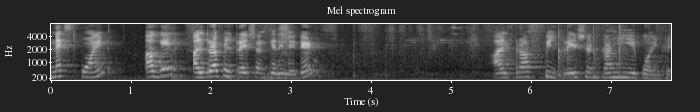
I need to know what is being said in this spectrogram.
Next point again ultra filtration के रिलेटेड अल्ट्रा फिल्ट्रेशन का ही ये पॉइंट है.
